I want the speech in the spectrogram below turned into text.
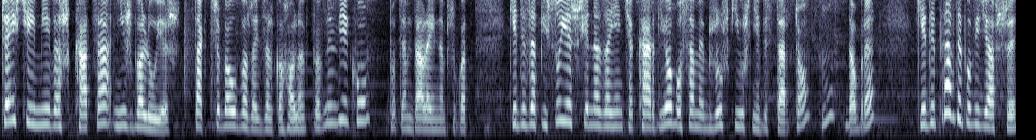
Częściej miewasz kaca niż balujesz. Tak, trzeba uważać z alkoholem w pewnym wieku. Potem dalej na przykład, kiedy zapisujesz się na zajęcia cardio, bo same brzuszki już nie wystarczą. Hmm, dobre. Kiedy prawdę powiedziawszy,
